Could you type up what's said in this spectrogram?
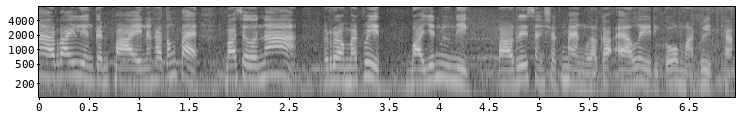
5 ไล่เรียงกันไปนะคะ ตั้งแต่บาร์เซโลนาเรอัลมาดริด บาเยิร์นมิวนิกปารีสแซงต์แชร์กแมงแล้วก็แอลเลติโกมาดริดค่ะ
